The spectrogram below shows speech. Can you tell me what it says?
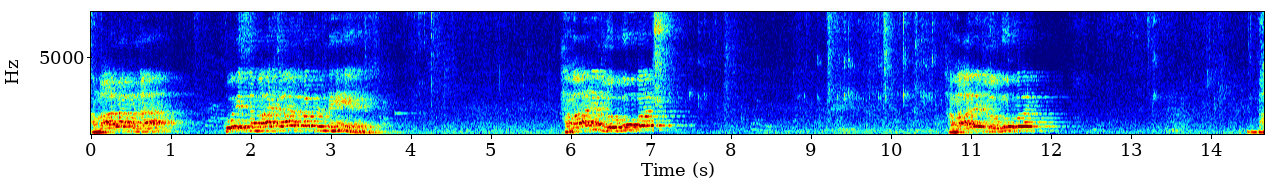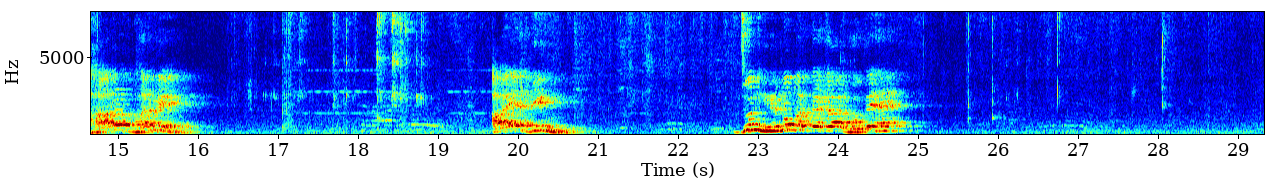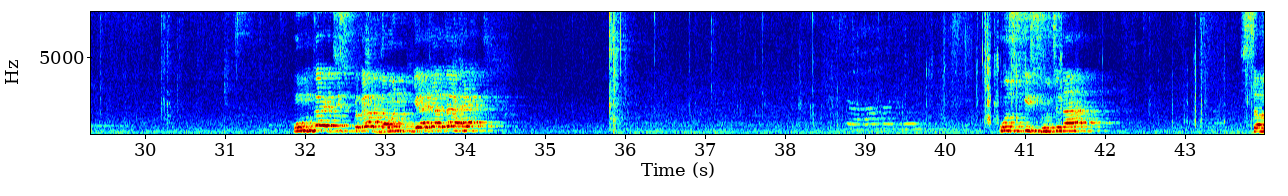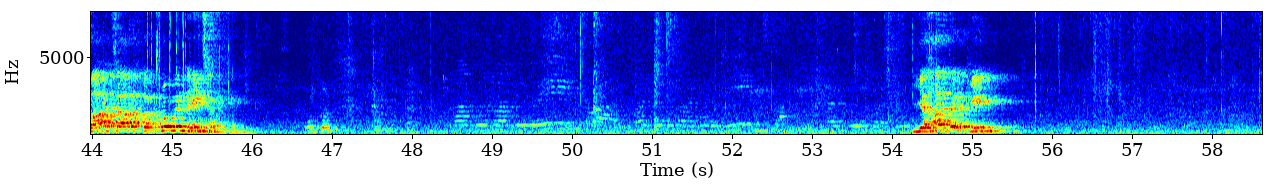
हमारा अपना कोई समाचार पत्र नहीं है। हमारे लोगों पर हमारे लोगों पर भारत भर में आए दिन जो निर्मम अत्याचार होते हैं उनका जिस प्रकार दमन किया जाता है उसकी सूचना समाचार पत्रों में नहीं छपती। यहाँ तक कि,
